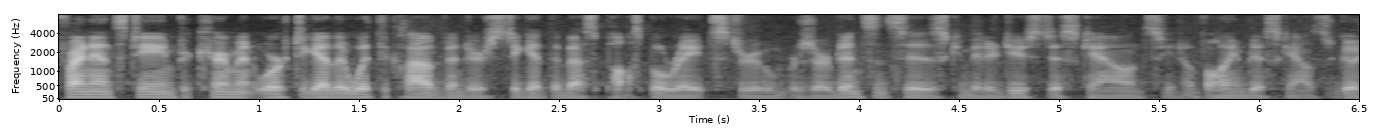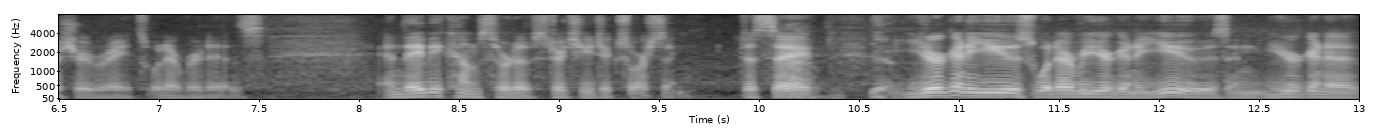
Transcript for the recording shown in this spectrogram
finance team, procurement work together with the cloud vendors to get the best possible rates through reserved instances, committed use discounts, you know, volume discounts, negotiated rates, whatever it is. And they become sort of strategic sourcing to say, yeah. you're going to use whatever you're going to use and you're going to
